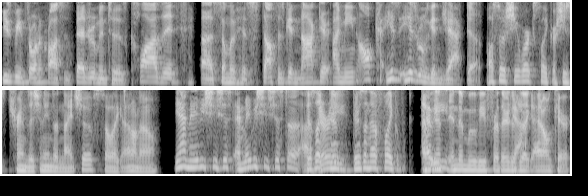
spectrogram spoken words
He's being thrown across his bedroom into his closet. Uh, some of his stuff is getting knocked out. I mean, all his his room's getting jacked up. Also, she works like, or she's transitioning to night shifts. So like, I don't know. Yeah, maybe she's just, and maybe she's just a, a There's like there's there's enough like evidence heavy- in the movie for there to Yeah. be like, I don't care.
